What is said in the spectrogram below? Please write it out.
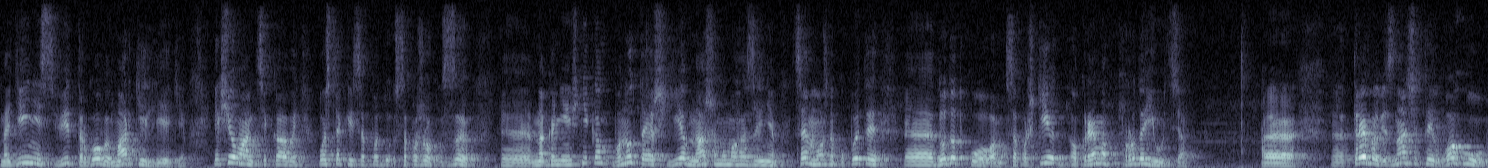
надійність від торгової марки Лекі. Якщо вам цікавить ось такий сапо- сапожок з е, наконечником, воно теж є в нашому магазині. Це можна купити додатково. Сапожки окремо продаються. Е, Треба відзначити вагу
